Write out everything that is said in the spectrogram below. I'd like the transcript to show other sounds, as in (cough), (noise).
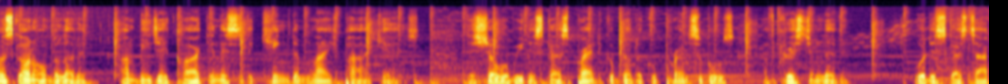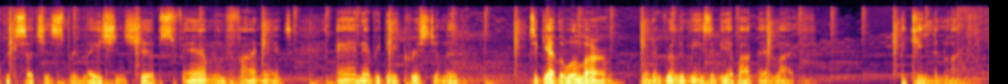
What's going on, beloved? I'm BJ Clark, and this is the Kingdom Life Podcast, the show where we discuss practical biblical principles of Christian living. We'll discuss topics such as relationships, family, finance, and everyday Christian living. Together, we'll learn what it really means to be about that life, the kingdom life.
